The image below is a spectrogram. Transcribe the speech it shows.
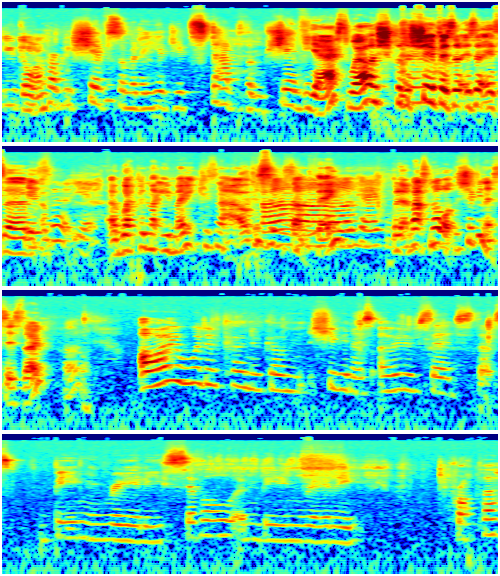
You, Go you'd on. probably shiv somebody. You'd, you'd stab them. Shiv. Yes. Well, because a shiv is a is a, is a, Is a, it? Yeah. a weapon that you make, isn't it? Out of Ah, something. Okay. But that's not what the shivviness is, though. Oh. I would have kind of gone shivviness. I would have said that's being really civil and being really proper,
